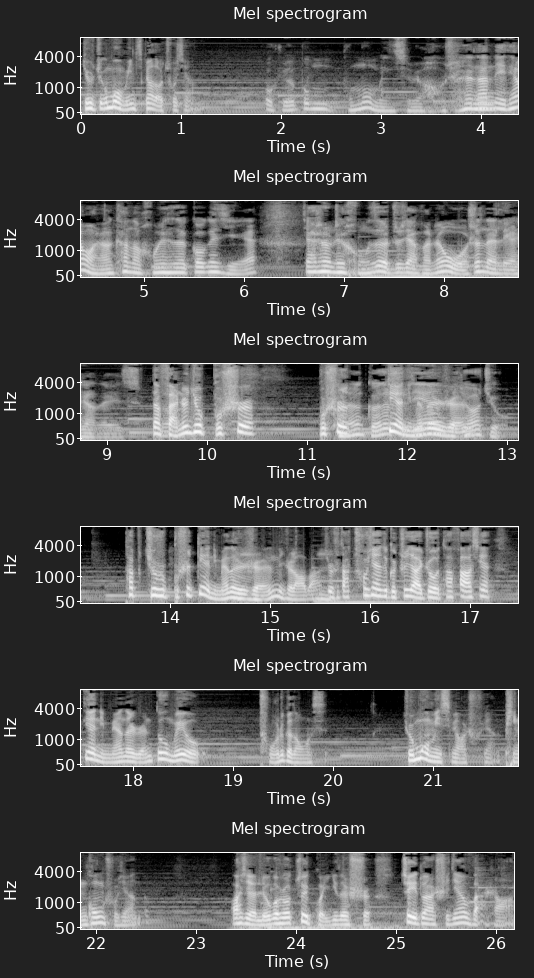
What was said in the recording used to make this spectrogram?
就这个莫名其妙的出现了。我觉得不不莫名其妙，我觉得他嗯那天晚上看到红颜色高跟鞋，加上这红色指甲，反正我是能联想在一起。但反正就不是不是店里面的人比较久，他就是不是店里面的人，你知道吧？嗯就是他出现这个指甲之后，他发现店里面的人都没有涂这个东西，就莫名其妙出现，凭空出现的。而且刘哥说最诡异的是，这段时间晚上啊，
